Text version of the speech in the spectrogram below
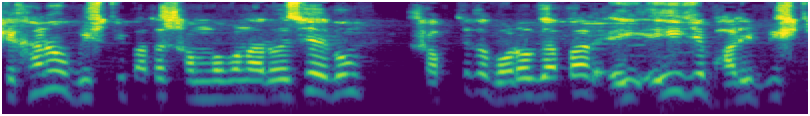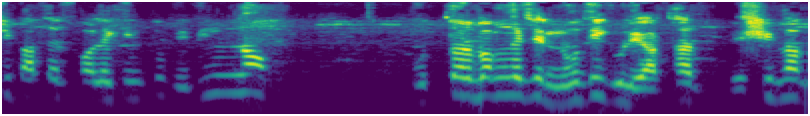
সেখানেও বৃষ্টিপাতের সম্ভাবনা রয়েছে। এবং সব থেকে বড় ব্যাপার, এই এই যে ভারী বৃষ্টিপাতের ফলে কিন্তু বিভিন্ন উত্তরবঙ্গে যে নদীগুলি, অর্থাৎ বেশিরভাগ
